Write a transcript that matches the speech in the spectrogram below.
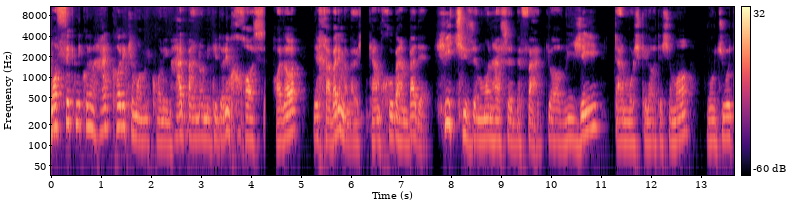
ما فکر می‌کنیم هر کاری که ما می‌کنیم هر برنامه که داریم خاصه. حالا یه خبری من براش که هم خوبه هم بده. هیچ چیز منحصر به فرد یا ویژه‌ای در مشکلات شما وجود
